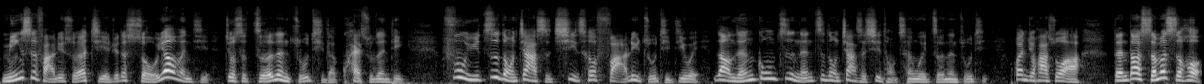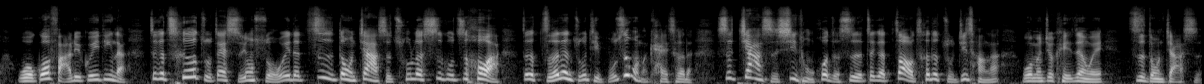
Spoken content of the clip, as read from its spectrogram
民事法律所要解决的首要问题就是责任主体的快速认定，赋予自动驾驶汽车法律主体地位，让人工智能自动驾驶系统成为。责任主体，换句话说啊，等到什么时候我国法律规定了这个车主在使用所谓的自动驾驶出了事故之后啊，这个责任主体不是我们开车的，是驾驶系统或者是这个造车的主机厂了，我们就可以认为自动驾驶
